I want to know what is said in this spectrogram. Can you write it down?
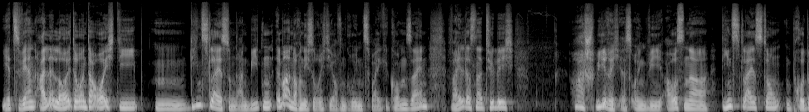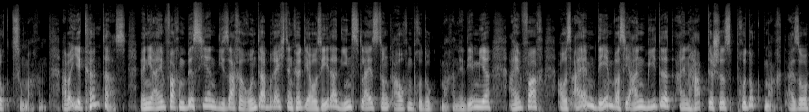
Jetzt werden alle Leute unter euch, die mh, hm, Dienstleistungen anbieten, immer noch nicht so richtig auf den grünen Zweig gekommen sein, weil das natürlich oh, schwierig ist, irgendwie aus einer Dienstleistung ein Produkt zu machen. Aber ihr könnt das. Wenn ihr einfach ein bisschen die Sache runterbrecht, dann könnt ihr aus jeder Dienstleistung auch ein Produkt machen, indem ihr einfach aus allem dem, was ihr anbietet, ein haptisches Produkt macht. Also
